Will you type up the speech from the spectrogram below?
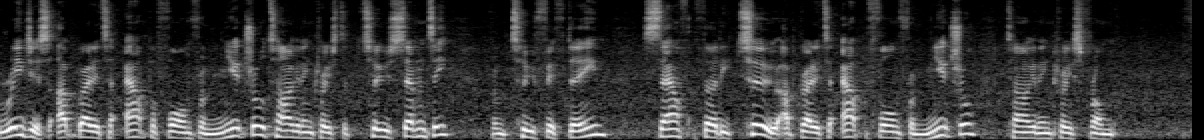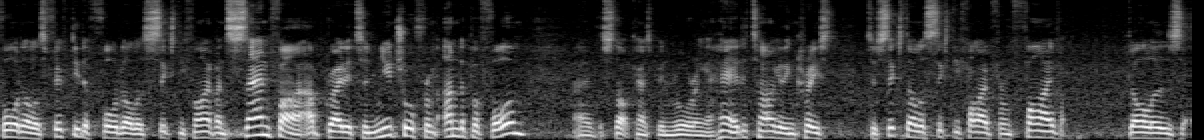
Regis upgraded to outperform from neutral, target increased to 270 from 215. South 32 upgraded to outperform from neutral, target increase from $4.50 to $4.65, and Sandfire upgraded to neutral from underperform. Uh, the stock has been roaring ahead. Target increased to $6.65 from $5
